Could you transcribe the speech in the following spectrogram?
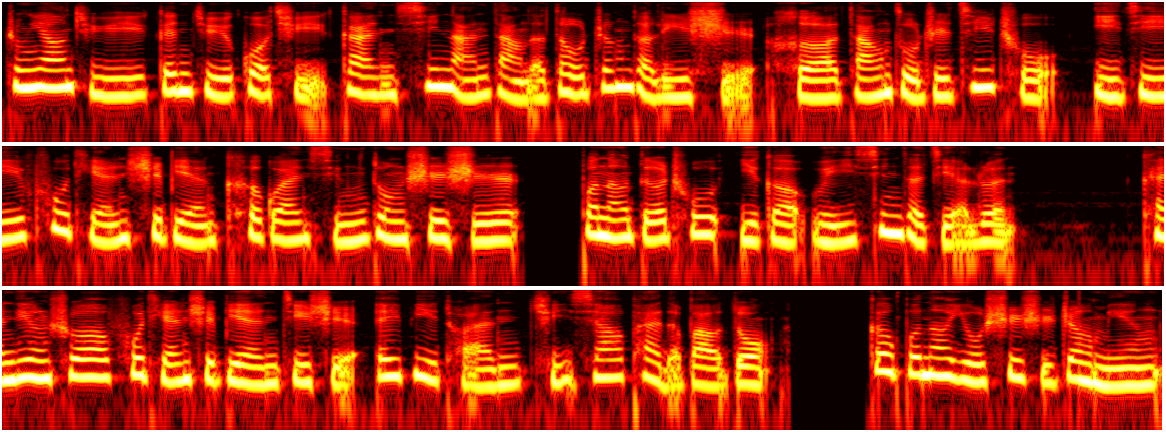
中央局根据过去赣西南党的斗争的历史和党组织基础，以及富田事变客观行动事实，不能得出一个唯心的结论。肯定说，富田事变既是 A、B 团取消派的暴动，更不能有事实证明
